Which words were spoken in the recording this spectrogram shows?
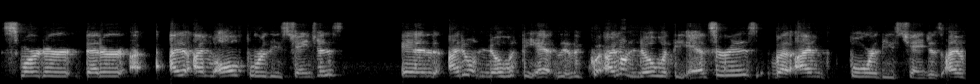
smarter, better. I, I'm all for these changes, and I don't know what the, the I don't know what the answer is, but I'm for these changes. I'm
